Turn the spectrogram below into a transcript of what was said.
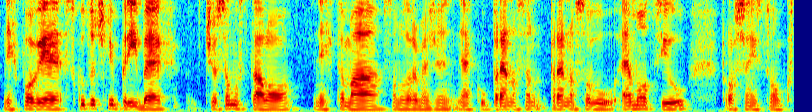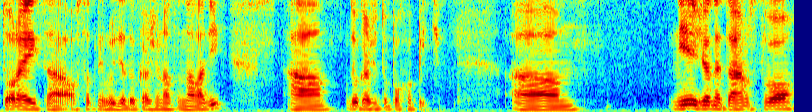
Nech povie skutočný príbeh, čo sa mu stalo, nech to má samozrejme že nejakú prenos, prenosovú emóciu, prostredníctvom ktorej sa ostatní ľudia dokážu na to naladiť a dokážu to pochopiť. Um, nie je žiadne tajomstvo,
